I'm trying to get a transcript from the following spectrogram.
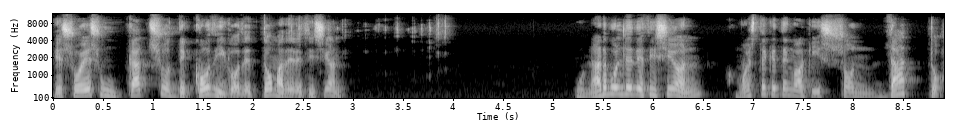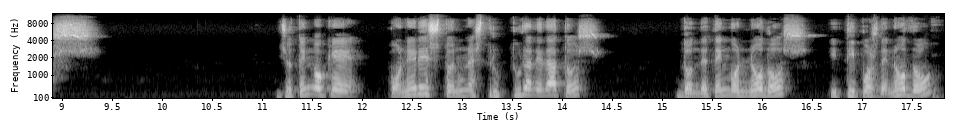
eso es un cacho de código de toma de decisión. Un árbol de decisión, como este que tengo aquí, son datos. Yo tengo que poner esto en una estructura de datos donde tengo nodos y tipos de nodo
